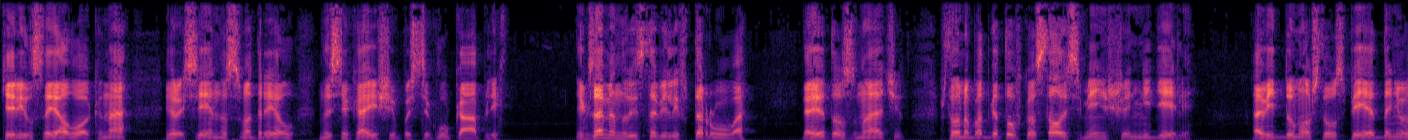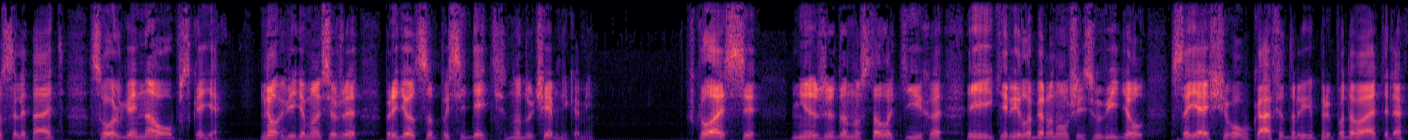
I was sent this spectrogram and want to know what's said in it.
Кирилл стоял у окна и рассеянно смотрел на стекающие по стеклу капли. Экзамен выставили второго, а это значит, что на подготовку осталось меньше недели. А ведь думал, что успеет до него слетать с Ольгой на Обское. Но, видимо, все же придется посидеть над учебниками. В классе Неожиданно стало тихо, и Кирилл, обернувшись, увидел стоящего у кафедры преподавателя.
